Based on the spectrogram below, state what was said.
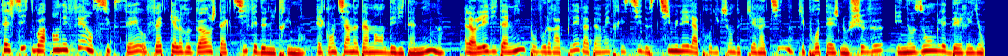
Celle-ci doit en effet un succès au fait qu'elle regorge d'actifs et de nutriments. Elle contient notamment des vitamines, alors les vitamines, pour vous le rappeler, va permettre ici de stimuler la production de kératine qui protège nos cheveux et nos ongles des rayons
